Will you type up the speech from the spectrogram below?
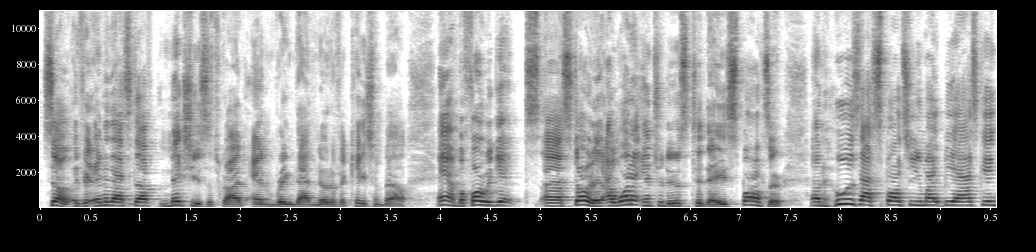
So if you're into that stuff, make sure you subscribe and ring that notification bell. And before we get uh, started, I wanna introduce today's sponsor. And who is that sponsor, you might be asking?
